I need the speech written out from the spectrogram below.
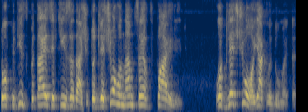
то тоді питається в тій задачі: то для чого нам це впарюють? От для чого, як ви думаєте?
